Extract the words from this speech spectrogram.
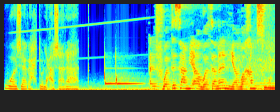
وجرحت العشرات. 1958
